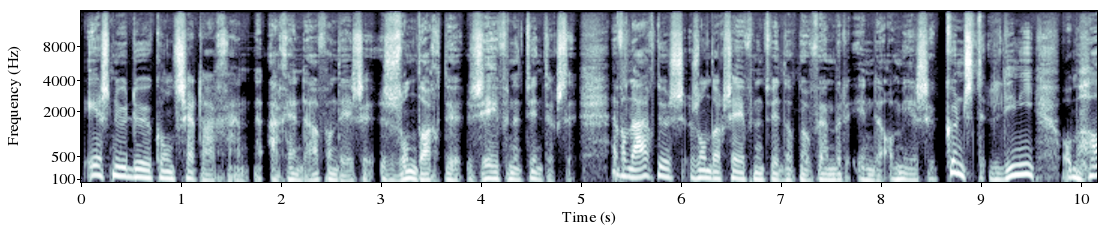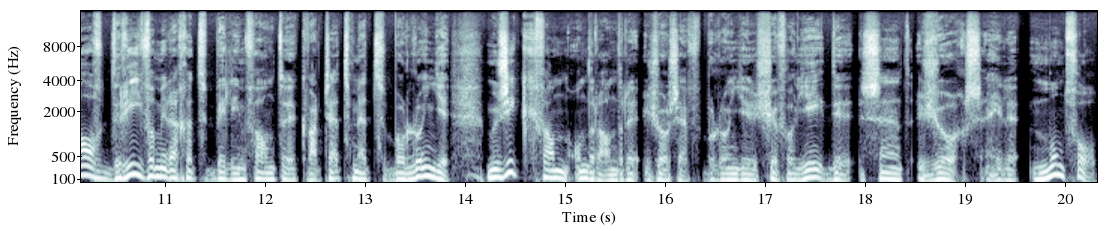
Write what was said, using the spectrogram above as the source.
Eerst nu de concertagenda van deze zondag de 27e. En vandaag dus zondag 27 november in de Almeerse Kunstlinie. Om half drie vanmiddag het Belinfante Quartet met Bologne. Muziek van onder andere Joseph Bologne Chevalier de Saint-Georges. Hele mond vol.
